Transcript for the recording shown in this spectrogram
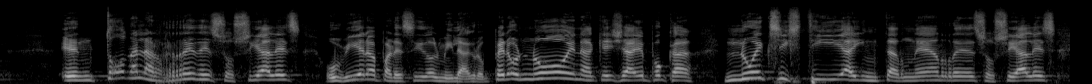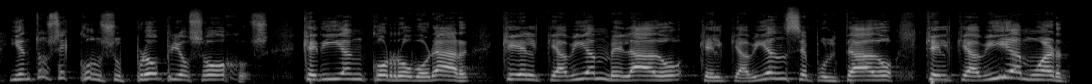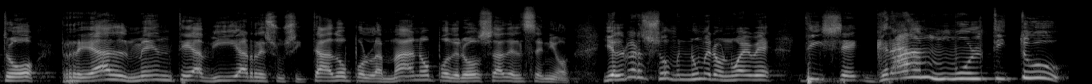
en todas las redes sociales hubiera aparecido el milagro, pero no en aquella época, no existía internet, redes sociales, y entonces con sus propios ojos querían corroborar que el que habían velado, que el que habían sepultado, que el que había muerto realmente había resucitado por la mano poderosa del Señor. Y el verso número 9 dice, gran multitud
